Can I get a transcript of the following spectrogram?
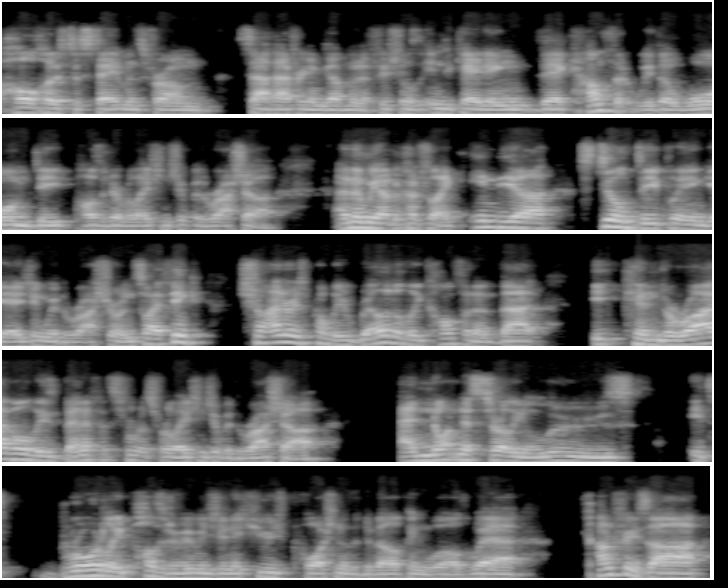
a whole host of statements from South African government officials indicating their comfort with a warm, deep, positive relationship with Russia. And then we have a country like India still deeply engaging with Russia. And so I think China is probably relatively confident that it can derive all these benefits from its relationship with Russia and not necessarily lose its broadly positive image in a huge portion of the developing world where countries are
